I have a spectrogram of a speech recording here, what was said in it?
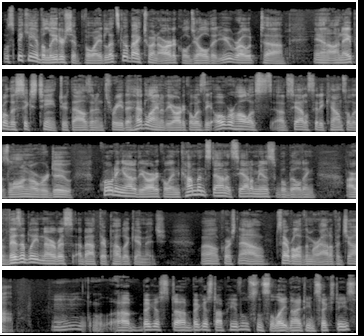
Well, speaking of a leadership void, let's go back to an article, Joel, that you wrote uh, in, on April the 16th, 2003. The headline of the article was The Overhaul of, of Seattle City Council is Long Overdue. Quoting out of the article, incumbents down at Seattle Municipal Building are visibly nervous about their public image. Well, of course, now several of them are out of a job. uh, biggest uh, biggest upheaval since the late 1960s.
